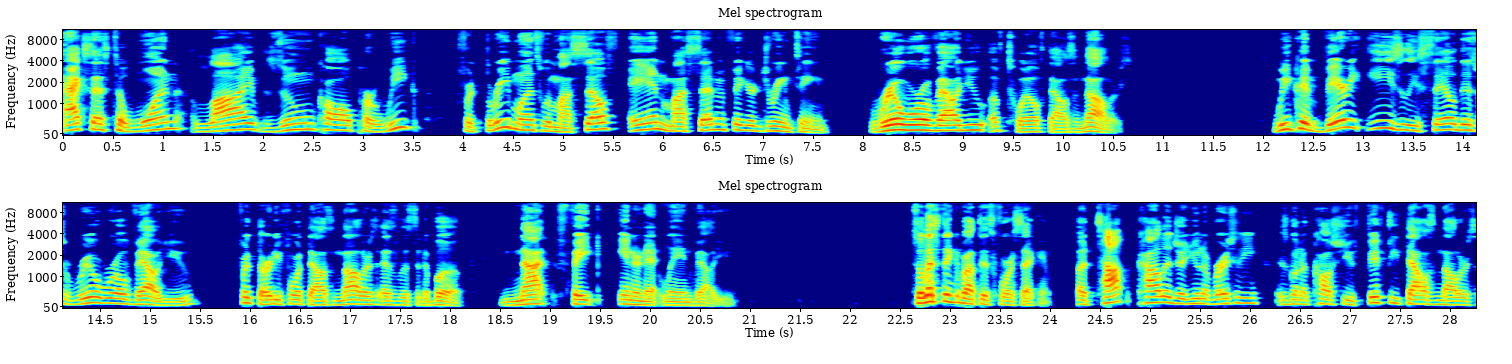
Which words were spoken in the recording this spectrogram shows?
access to one live Zoom call per week for 3 months with myself and my seven-figure dream team. Real world value of $12,000. We could very easily sell this real world value for $34,000 as listed above not fake internet land value. So let's think about this for a second. A top college or university is going to cost you $50,000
